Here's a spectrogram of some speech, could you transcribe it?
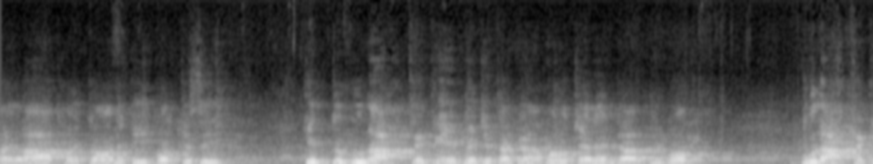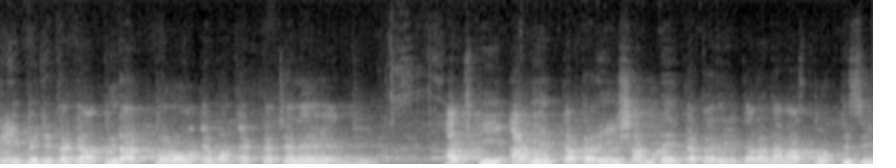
রাত হয়তো অনেকেই করতেছে। কিন্তু গুনাহ থেকে বেঁচে থাকা বড় চ্যালেঞ্জ আর বিপদ। গুনাহ থেকে বেঁচে থাকা বিরাট বড় এমন একটা চ্যালেঞ্জ আজকে আগের কাতারে, সামনের কাতারে যারা নামাজ পড়তেছে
